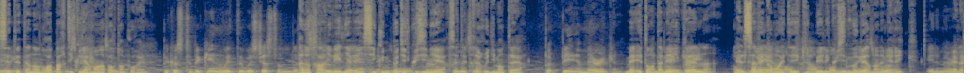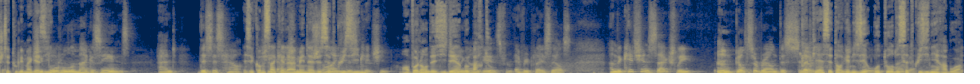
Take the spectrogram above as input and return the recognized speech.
C'était un endroit particulièrement important pour elle. À notre arrivée, il n'y avait ici qu'une petite cuisinière, c'était très rudimentaire. Mais étant américaine, elle savait comment étaient équipées les cuisines modernes en Amérique. Elle achetait tous les magazines. Et c'est comme ça qu'elle a aménagé cette cuisine, en volant des idées un peu partout. La pièce est organisée autour de cette cuisinière à bois.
